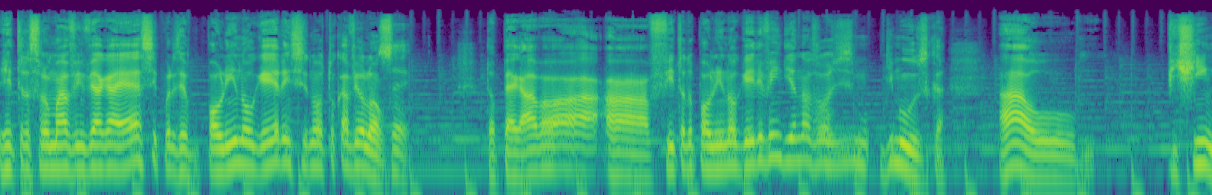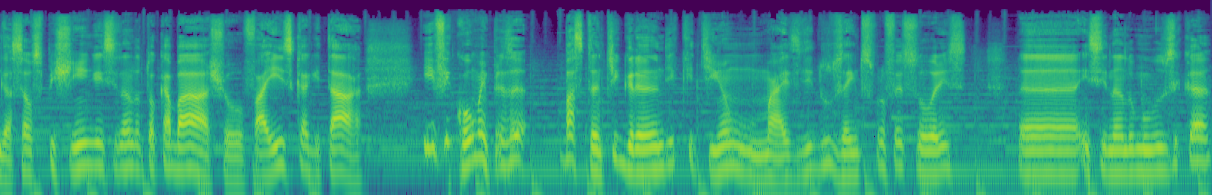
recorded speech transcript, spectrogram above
A gente transformava em VHS, por exemplo, Paulinho Nogueira ensinou a tocar violão. Sei. Então pegava a, a fita do Paulinho Nogueira e vendia nas lojas de, de música. Ah, o Pixinga, Celso Pixinga ensinando a tocar baixo, Faísca guitarra. E ficou uma empresa bastante grande que tinham mais de 200 professores eh, ensinando música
